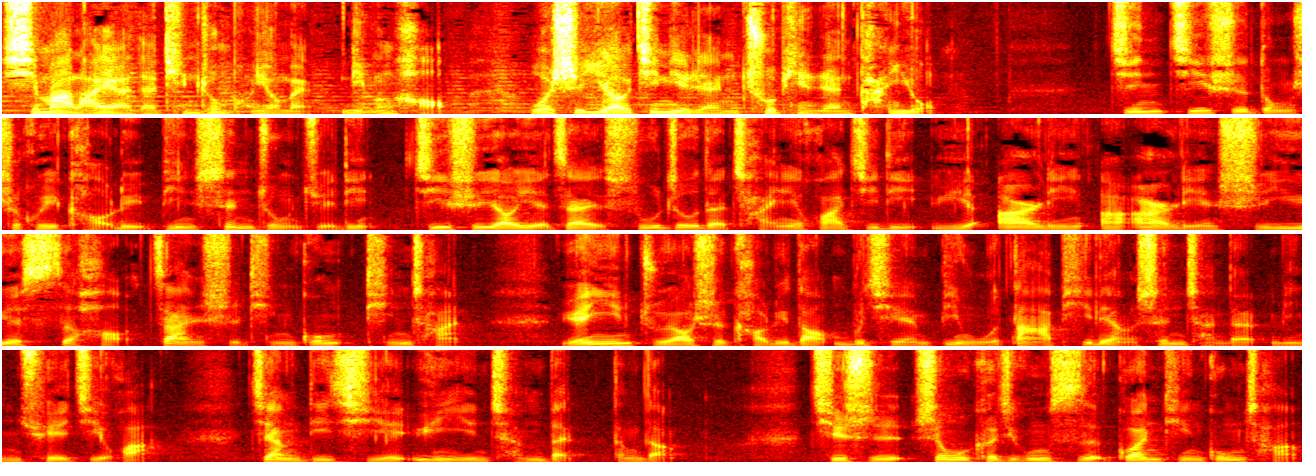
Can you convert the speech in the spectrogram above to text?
喜马拉雅的听众朋友们，你们好，我是医药经理人、出品人谭勇。经基石董事会考虑并慎重决定，基石药业在苏州的产业化基地于二零二二年十一月四号暂时停工停产。原因主要是考虑到目前并无大批量生产的明确计划，降低企业运营成本等等。其实，生物科技公司关停工厂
